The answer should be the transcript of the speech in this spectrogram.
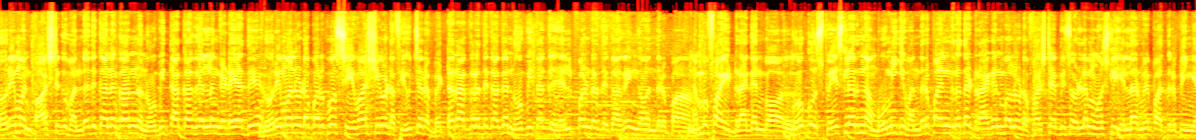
டோரேமான் பாஸ்டுக்கு வந்ததுக்கான காரணம் நோபிதாக்காக எல்லாம் கிடையாது. டோரேமானோட பர்பஸ் ஷேவாஷியோட ஃபியூச்சரை பெட்டர் ஆக்குறதுக்காக நோபிதாக்கு ஹெல்ப் பண்றதுக்காக இங்க வந்திருப்பான். Number five dragon ball Goku ஸ்பேஸ்ல இருந்தான் பூமிக்கு வந்திருப்பான்ங்கிறத டிராகன் பாலோட ஃபர்ஸ்ட் எபிசோட்ல மோஸ்ட்லி எல்லாருமே பார்த்திருப்பீங்க.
